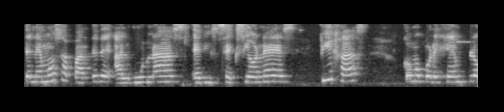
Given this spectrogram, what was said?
tenemos aparte de algunas secciones fijas, como por ejemplo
